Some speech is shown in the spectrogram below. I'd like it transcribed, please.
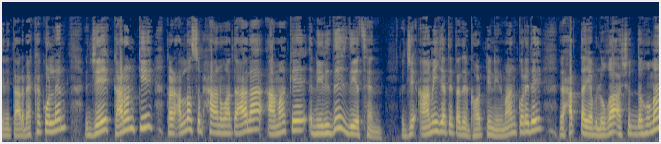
তিনি তার ব্যাখ্যা করলেন যে, কারণ কি? কারণ আল্লাহ আমাকে নির্দেশ দিয়েছেন যে আমি যাতে তাদের ঘরটি নির্মাণ করে দেই হাত্তাইয়াব লুগা আশুদ্দাহুমা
